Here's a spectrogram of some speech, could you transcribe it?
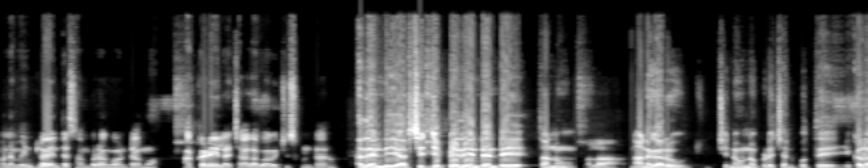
మనం ఇంట్లో ఎంత సంబరంగా ఉంటామో అక్కడే ఇలా చాలా బాగా చూసుకుంటారు. అదే అండి హర్షిత్ చెప్పేది ఏంటంటే తను అలా నాన్నగారు చిన్న ఉన్నప్పుడే చనిపోతే ఇక్కడ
